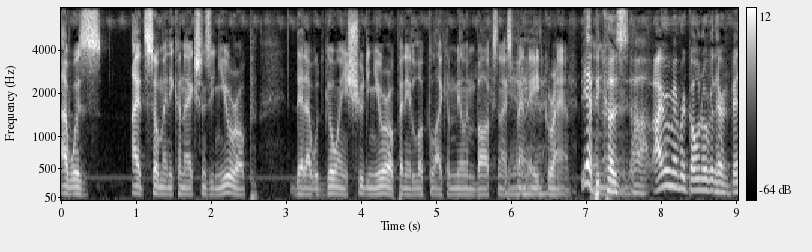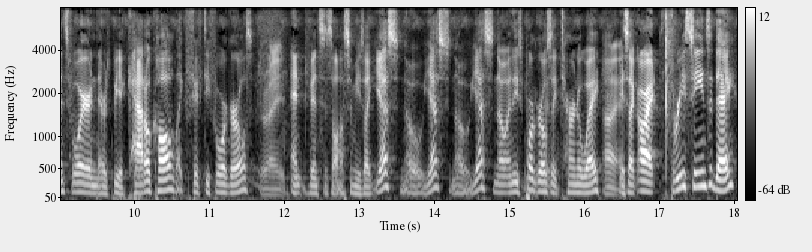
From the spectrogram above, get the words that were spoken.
I was I had so many connections in Europe that I would go and shoot in Europe, and it looked like a million bucks, and I spent eight grand. Yeah, because uh, I remember going over there with Vince Vouyer, and there'd be a cattle call, like 54 girls. right. And Vince is awesome. He's like, yes, no, yes, no, yes, no. And these poor girls, they turn away. Oh, yeah. He's like, all right, three scenes a day.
